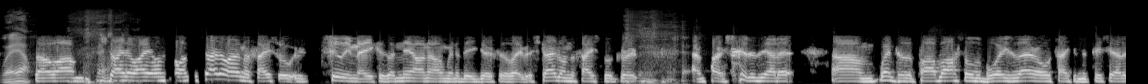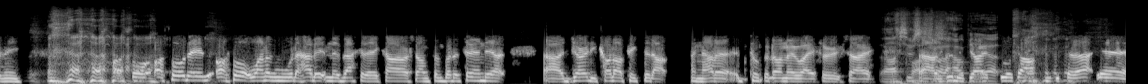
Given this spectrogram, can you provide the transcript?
Wow. So um, straight away on, on straight away on the Facebook, which is silly me because now I know I'm going to be good for the week. But straight on the Facebook group and posted about it. Um, went to the pub, asked all the boys there, all taking the piss out of me. I thought I thought they, I thought one of them would have had it in the back of their car or something, but it turned out uh, Geordie Cotter picked it up and had it, took it on her way through. So Oh, uh, to good out. Look after that. Yeah,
